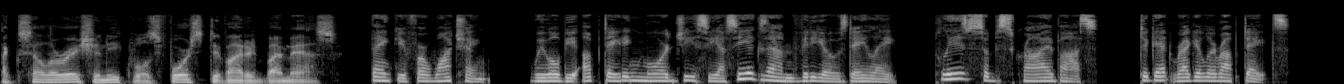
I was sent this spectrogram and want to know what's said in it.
acceleration equals force divided by mass. Thank you for watching. We will be updating more GCSE exam videos daily. Please subscribe us to get regular updates.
